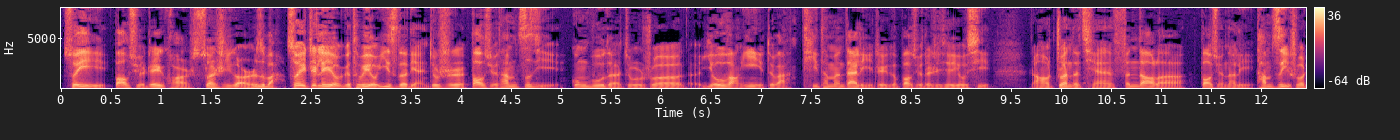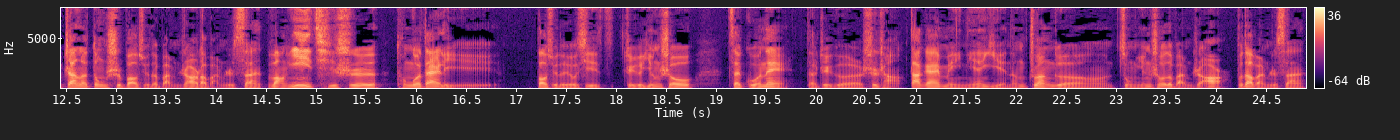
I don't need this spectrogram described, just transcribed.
所以暴雪这一块算是一个儿子吧。所以这里有一个特别有意思的点，就是暴雪他们自己公布的，就是说由网易对吧替他们代理这个暴雪的这些游戏，然后赚的钱分到了暴雪那里。他们自己说占了动视暴雪的百分之二到百分之三。网易其实通过代理暴雪的游戏，这个营收。在国内的这个市场，大概每年也能赚个总营收的百分之二，不到百分之三。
